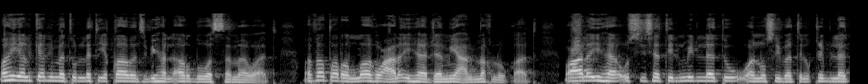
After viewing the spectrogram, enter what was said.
وهي الكلمة التي قامت بها الأرض والسماوات. وفطر الله عليها جميع المخلوقات. وعليها أسست الملة ونصبت القبلة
